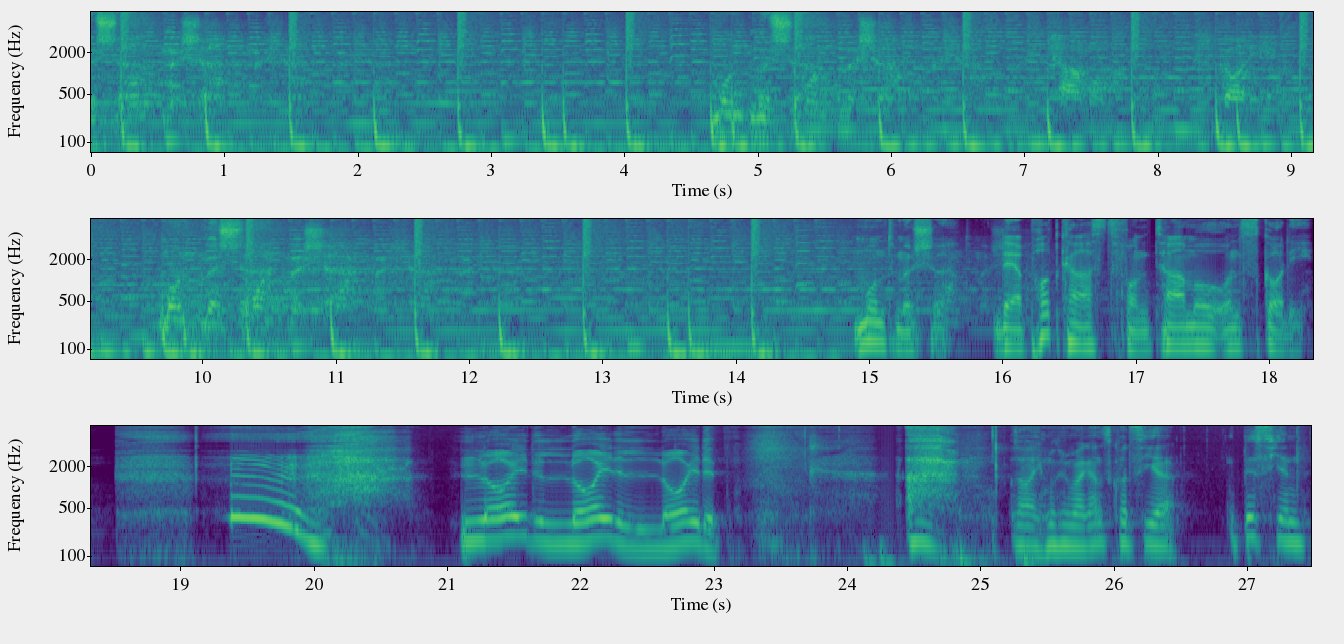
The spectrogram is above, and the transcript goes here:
Mundmische. Mundmische. Mundmische. Tamo. Scotty. Mundmische. Mundmische. Mundmische. Der Podcast von Tamo und Scotty. Leute, Leute, Leute. Ah, so, ich muss mich mal ganz kurz hier ein bisschen,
